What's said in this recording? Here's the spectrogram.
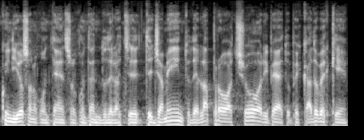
quindi io sono contento, sono contento dell'atteggiamento, dell'approccio, ripeto, peccato perché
